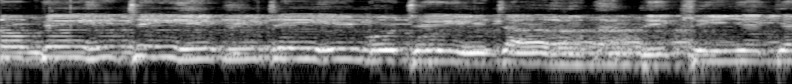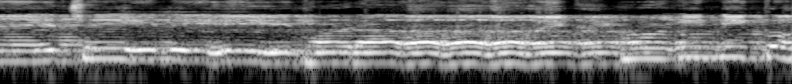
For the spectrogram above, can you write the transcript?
নবী জি জি মুঝে যা দেখিয়ে গেছে রে ধরায় হয়নি কো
